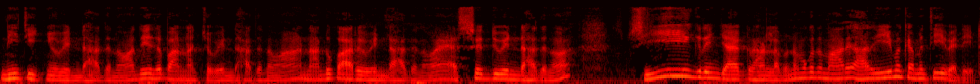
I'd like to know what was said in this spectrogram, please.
නීතිඥයෝ වෙන්න හදනවා, දේශපාලනඥයෝ වෙන්න හදනවා, නඩුකාරයෝ වෙන්න හදනවා, ඇස්වෙද්දු වෙන්න හදනවා. ශීඝ්‍රයෙන් ජයග්‍රහණ ලබනවා. මොකද මාර්යා හරීම කැමැති වැඩේට.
